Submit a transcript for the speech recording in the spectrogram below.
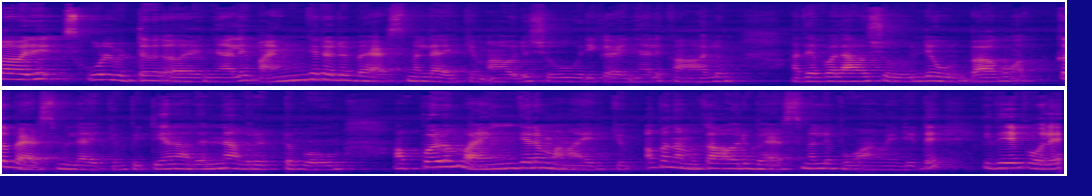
അപ്പോൾ അവർ സ്കൂൾ വിട്ട് കഴിഞ്ഞാൽ ഭയങ്കര ഒരു ബാഡ് സ്മെല്ലായിരിക്കും ആ ഒരു ഷൂ ഊരി കഴിഞ്ഞാൽ കാലും അതേപോലെ ആ ഷൂവിന്റെ ഉൾഭാഗവും ഒക്കെ ബാഡ് സ്മെല്ലായിരിക്കും പിറ്റേന്ന് അതന്നെ അവരിട്ട് പോകും. അപ്പോഴും ഭയങ്കര മണമായിരിക്കും അപ്പോൾ നമുക്ക് ആ ഒരു ബാഡ് സ്മെല്ല് പോകാൻ വേണ്ടിയിട്ട് ഇതേപോലെ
